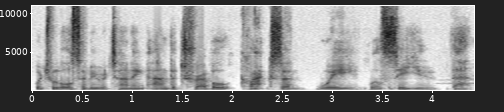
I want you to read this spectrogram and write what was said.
which will also be returning, and the treble klaxon. We will see you then.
